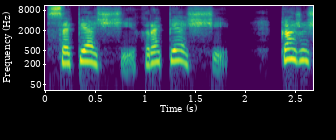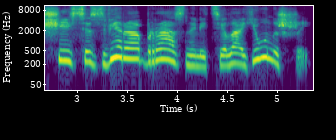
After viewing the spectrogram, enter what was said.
сопящие, храпящие, кажущиеся зверообразными тела юношей,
